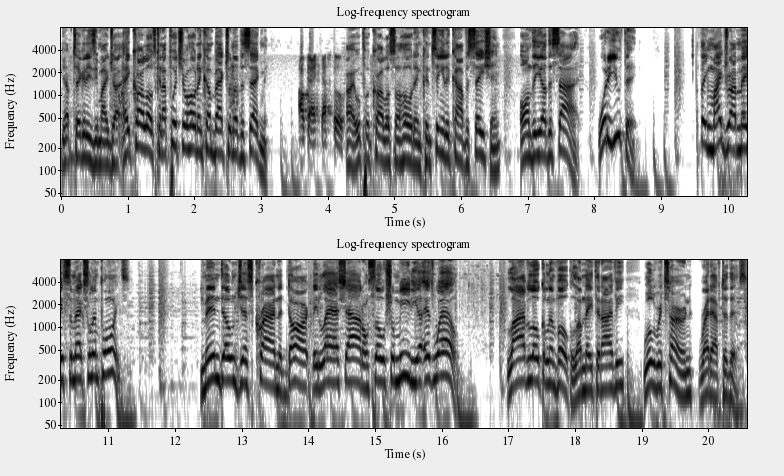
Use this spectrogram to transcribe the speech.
Yep, take it easy, Mike Drop. Hey, Carlos, can I put you on hold and come back to another segment? Okay, that's cool. All right, we'll put Carlos on hold and continue the conversation on the other side. What do you think? I think Mike Drop made some excellent points. Men don't just cry in the dark, they lash out on social media as well. Live, local, and vocal. I'm Nathan Ivey. We'll return right after this.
